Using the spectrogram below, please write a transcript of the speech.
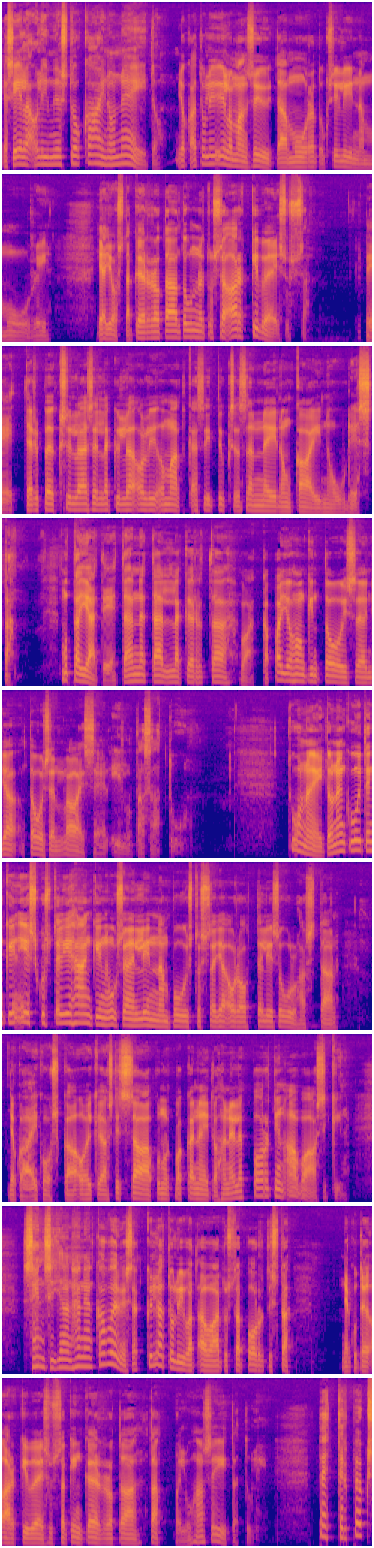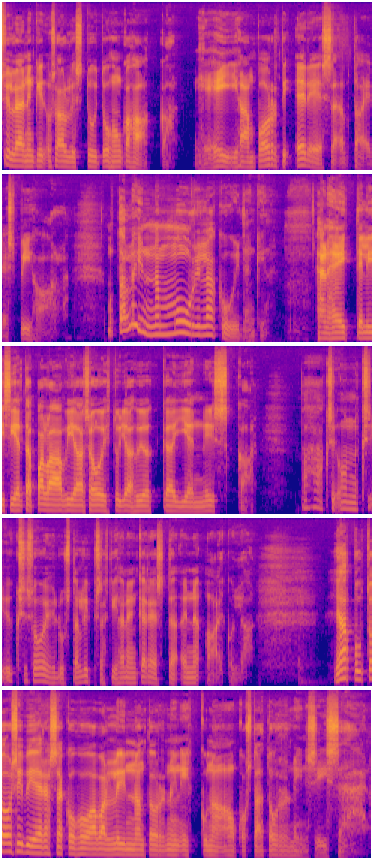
Ja siellä oli myös tuo Kaino Neito, joka tuli ilman syytään muuratuksi linnan muuriin, ja josta kerrotaan tunnetussa arkkiveisussa. Peter Pöksyläisellä kyllä oli omat käsityksensä neidon kainoudesta. Mutta jätetään ne tällä kertaa vaikkapa johonkin toiseen ja toisenlaiseen iltasatuun. Tuo neitonen kuitenkin iskusteli hänkin usein linnan puistossa ja odotteli sulhastaan, joka ei koskaan oikeasti saapunut, vaikka neito hänelle portin avasikin. Sen sijaan hänen kaverinsa kyllä tulivat avatusta portista, ja kuten arkkiveesussakin kerrotaan, tappeluhan siitä tuli. Petter Pöksyläinenkin osallistui tuohon kahakkaan. Ei ihan porti edessä tai edes pihalla, mutta linnan muurilla kuitenkin. Hän heitteli sieltä palaavia soihtuja hyökkäjien niskaan. Pahaksi onneksi yksi soihdusta lipsahti hänen kädestä ennen aikojaan. Ja putosi vieressä kohoavan linnan tornin ikkuna-aukosta tornin sisään.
